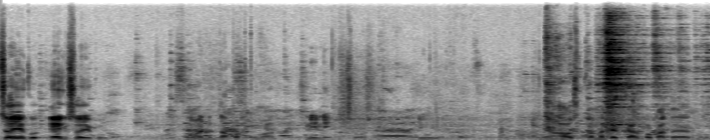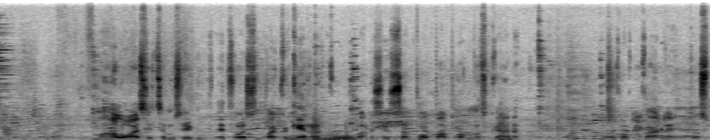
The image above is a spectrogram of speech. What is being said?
Se on joku, eikö se ole joku noiden tapahtuma? Niin, niin. Juu, joo. Ihan hauskaa, mä tykkään kokata. Mä haluaisin semmosia, että voisi vaikka kerran kuukaudessa jossain pop-up-hommassa käydä kokkailemaan tuossa.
